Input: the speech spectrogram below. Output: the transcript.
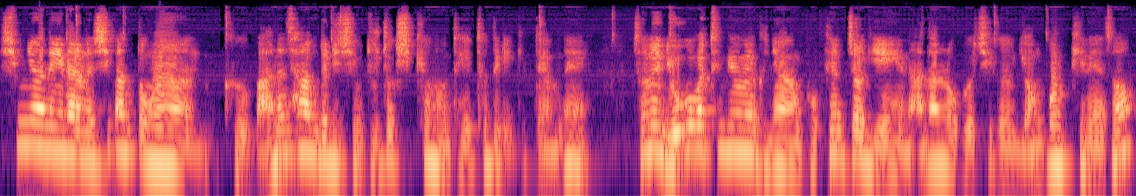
10년이라는 시간 동안 그 많은 사람들이 지금 누적시켜 놓은 데이터들이 있기 때문에 저는 요거 같은 경우에 그냥 보편적인 아날로그 지금 0번 핀에서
